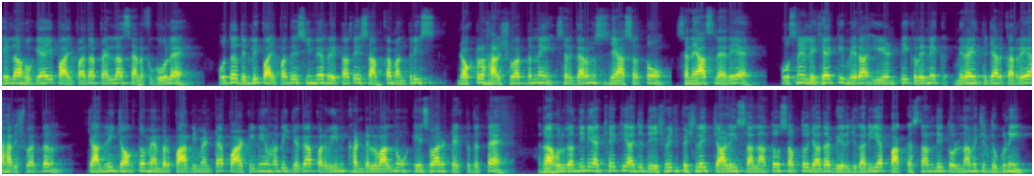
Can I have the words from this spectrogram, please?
ਖੇਲਾ ਹੋ ਗਿਆ, ਇਹ ਭਾਜਪਾ ਦਾ ਪਹਿਲਾ ਸੈਲਫ ਗੋਲ ਹੈ। ਉਧਰ ਦਿੱਲੀ ਭਾਜਪਾ ਦੇ ਸੀਨੀਅਰ ਨੇਤਾ ਤੇ ਸਾਬਕਾ ਮੰਤਰੀ ਸ- ਡਾਕਟਰ ਹਰਸ਼ਵਰਧਨ ਨੇ ਸਰਗਰਮ ਸਿਆਸਤ ਤੋਂ ਸੰਨਿਆਸ ਲੈ ਲਿਆ ਹੈ। ਉਸਨੇ ਲਿਖਿਆ ਕਿ ਮੇਰਾ ਈਐਨਟੀ ਕਲੀਨਿਕ ਮੇਰਾ ਇੰਤਜ਼ਾਰ ਕਰ ਰਿਹਾ ਹੈ ਹਰਸ਼ਵਰਧਨ ਚਾਂਦਨੀ ਚੌਕ ਤੋਂ ਮੈਂਬਰ ਪਾਰਲੀਮੈਂਟ ਹੈ। ਪਾਰਟੀ ਨੇ ਉਹਨਾਂ ਦੀ ਜਗ੍ਹਾ ਪ੍ਰਵੀਨ ਖੰਡੇਲਵਾਲ ਨੂੰ ਇਸ ਵਾਰ ਟਿਕਟ ਦਿੱਤਾ ਹੈ। ਰਾਹੁਲ ਗਾਂਧੀ ਨੇ ਆਖਿਆ ਕਿ ਅੱਜ ਦੇਸ਼ ਵਿੱਚ ਪਿਛਲੇ 40 ਸਾਲਾਂ ਤੋਂ ਸਭ ਤੋਂ ਜ਼ਿਆਦਾ ਬੇਰੁਜ਼ਗਾਰੀ ਹੈ। ਪਾਕਿਸਤਾਨ ਦੀ ਤੁਲਨਾ ਵਿੱਚ ਦੁੱਗਣੀ।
